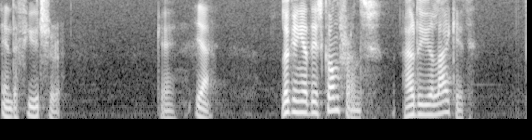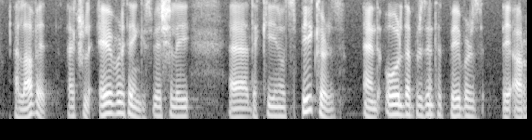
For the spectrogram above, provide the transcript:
in the future. Okay. Yeah, Looking at this conference, how do you like it? I love it. Actually, everything, especially uh, the keynote speakers and all the presented papers, they are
